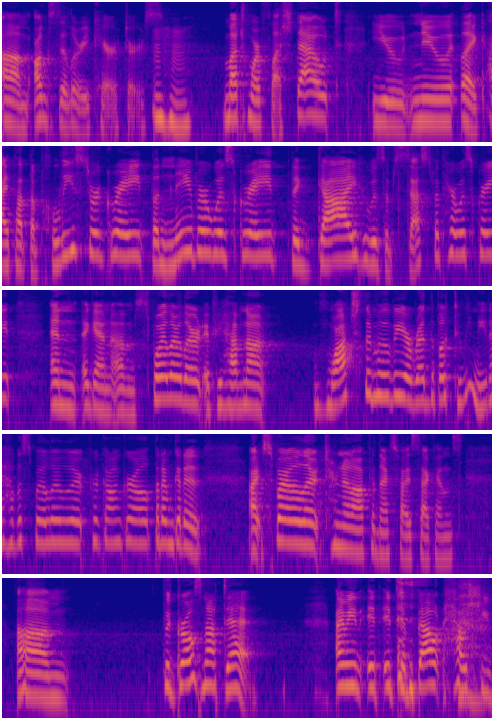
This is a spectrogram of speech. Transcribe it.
um auxiliary characters Mm-hmm. much more fleshed out you knew like i thought the police were great the neighbor was great the guy who was obsessed with her was great and again um spoiler alert if you have not watched the movie or read the book, do we need to have a spoiler alert for Gone Girl? But I'm gonna. All right, spoiler alert. Turn it off for the next five seconds. Um, the girl's not dead. I mean, it, it's about how she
